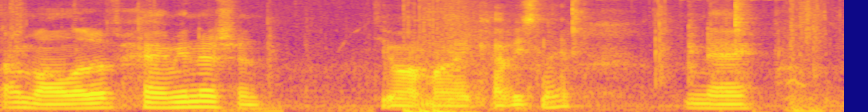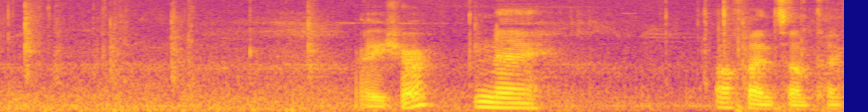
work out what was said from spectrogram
I'm all out of ammunition. Do you want my cubby snipe? Nay. Are you sure? Nay. I'll find something.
